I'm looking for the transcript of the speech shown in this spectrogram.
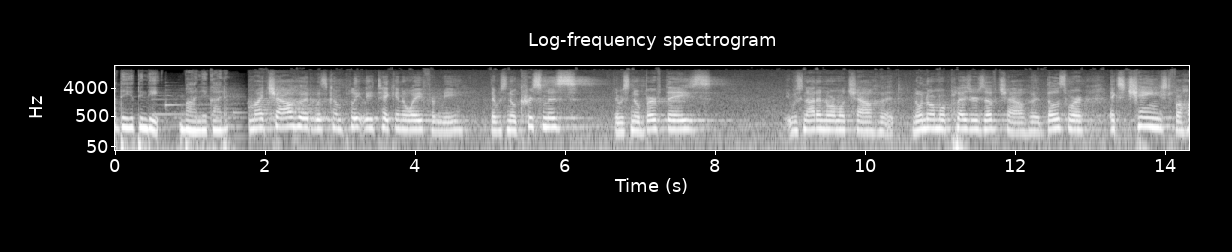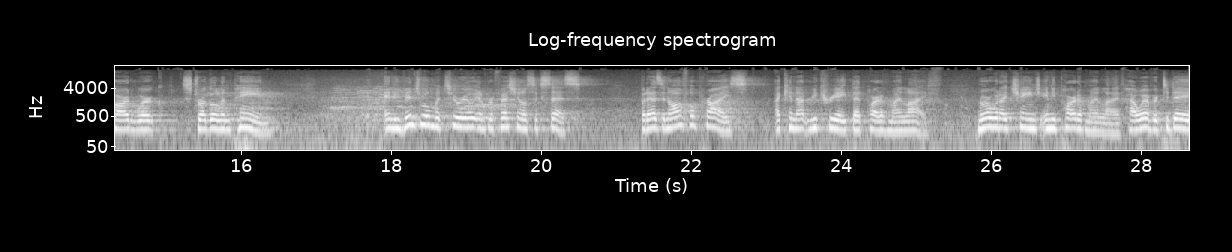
അദ്ദേഹത്തിന്റെ ബാല്യകാലം My childhood was completely taken away from me. There was no Christmas, there was no birthdays. It was not a normal childhood. No normal pleasures of childhood. Those were exchanged for hard work, struggle, and pain, and eventual material and professional success. But as an awful price, I cannot recreate that part of my life. nor would I change any part of my life. However, today,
